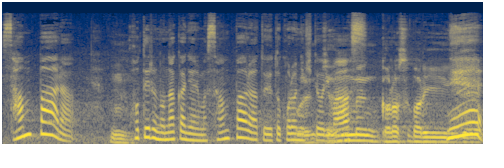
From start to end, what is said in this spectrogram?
サンパーラうん、ホテルの中にありますサンパーラーというところに来ております。全面ガラス張りね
